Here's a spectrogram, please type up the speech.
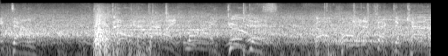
takedown. Belly. My goodness. Oh, quite an effective counter.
